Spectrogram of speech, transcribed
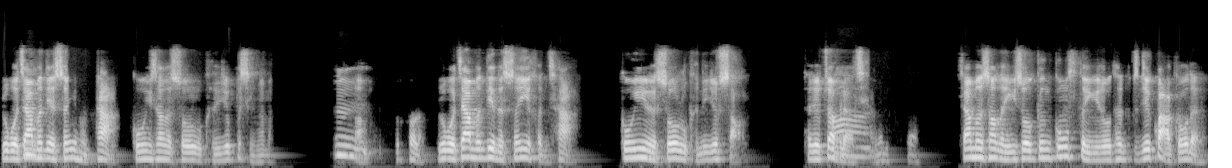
如果加盟店生意很差，供应商的收入肯定就不行了嘛。嗯，啊，说错了。如果加盟店的生意很差，供应的收入肯定就少了，他就赚不了钱了。加盟商的营收跟公司的营收它直接挂钩的，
